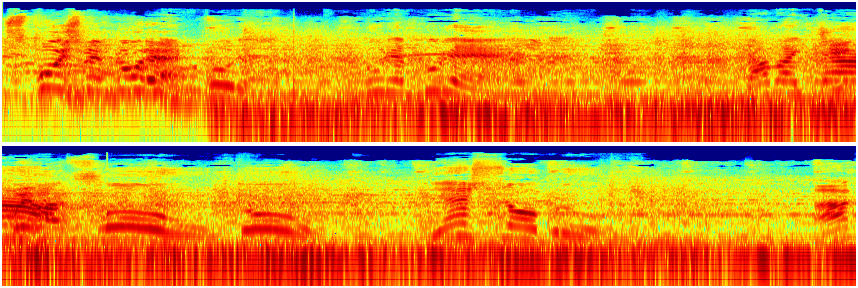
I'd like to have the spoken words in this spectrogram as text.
Spójrzmy w górę! W górę, w górę, w górę. Dawaj tak, tu, tu. Jeszcze obróć. Tak?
